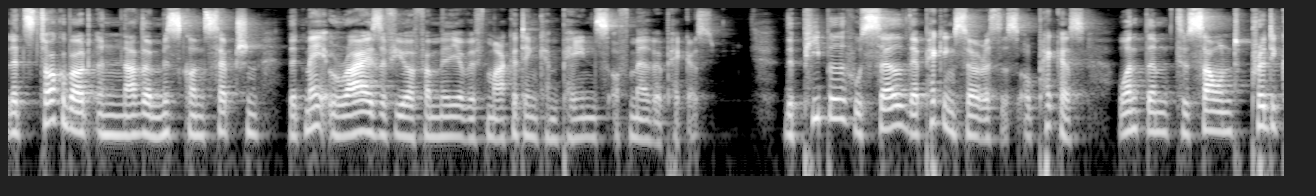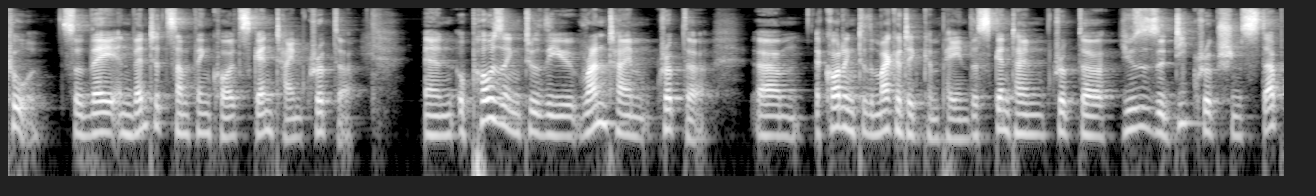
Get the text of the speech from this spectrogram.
Let's talk about another misconception that may arise if you are familiar with marketing campaigns of malware packers. The people who sell their packing services or packers want them to sound pretty cool. So they invented something called scan-time crypter. And opposing to the runtime crypter, um, according to the marketing campaign, the scan-time crypter uses a decryption stub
